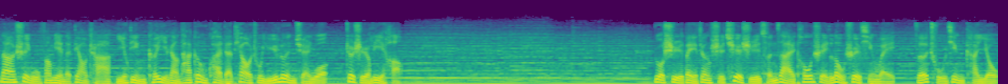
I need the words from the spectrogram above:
那税务方面的调查一定可以让他更快的跳出舆论漩涡，这是利好。若是被证实确实存在偷税漏税行为，则处境堪忧。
